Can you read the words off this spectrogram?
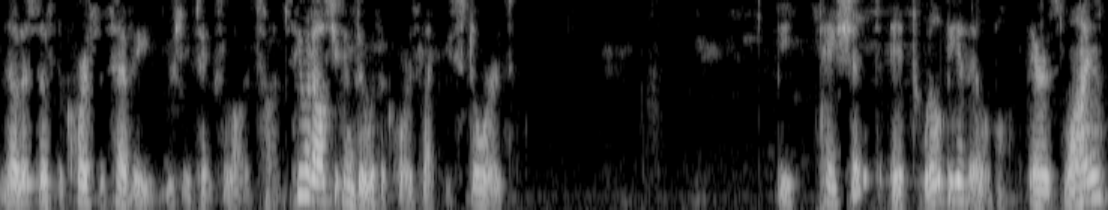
Notice if the course is heavy, usually takes a lot of time. See what else you can do with a course, like restore it Be patient, it will be available. There's one.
